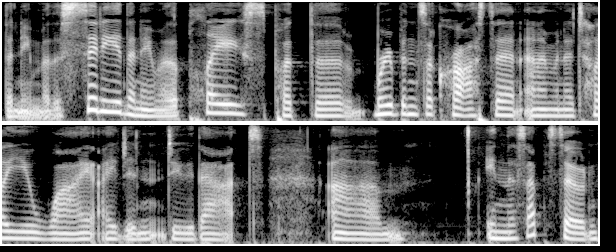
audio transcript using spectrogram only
the name of the city, the name of the place, put the ribbons across it, and I'm going to tell you why I didn't do that um, in this episode.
